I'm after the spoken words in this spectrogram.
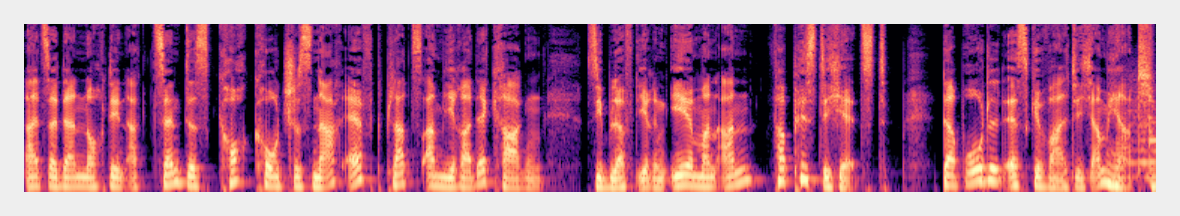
Als er dann noch den Akzent des Kochcoaches nachäfft, platzt Amira der Kragen. Sie blöfft ihren Ehemann an, verpiss dich jetzt. Da brodelt es gewaltig am Herd.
